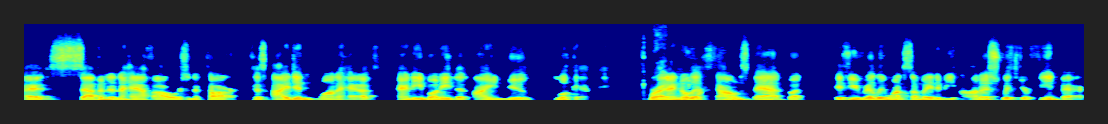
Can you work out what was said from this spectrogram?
I had seven and a half hours in a car because I didn't want to have anybody that I knew look at me. Right. And I know that sounds bad, but if you really want somebody to be honest with your feedback,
